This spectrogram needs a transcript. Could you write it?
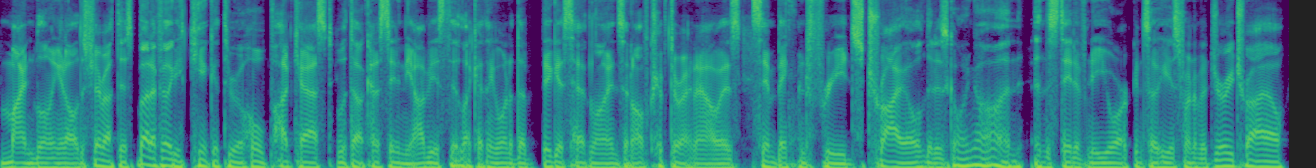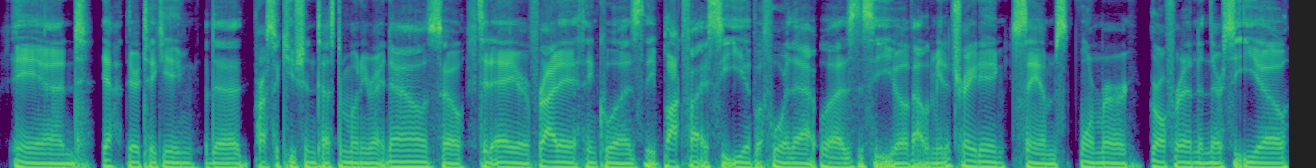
mind blowing at all to share about this, but I feel like you can't get through a whole podcast without kind of stating the obvious that, like, I think one of the biggest headlines in all of crypto right now is Sam Bankman Fried's trial that is going on in the state of New York. And so he is front of a jury trial. And yeah, they're taking the prosecution testimony right now. So today or Friday, I think, was the BlockFi CEO. Before that was the CEO of Alameda Trading, Sam's former girlfriend and their CEO.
